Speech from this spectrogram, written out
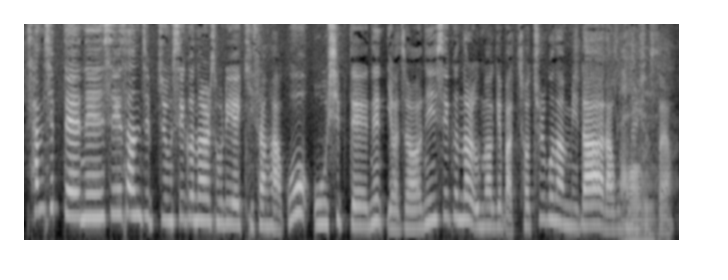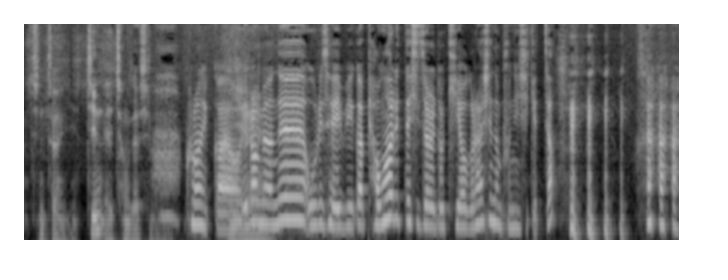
30대는 시선 집중 시그널 소리에 기상하고 50대는 여전히 시그널 음악에 맞춰 출근합니다. 라고 보내주셨어요. 아우, 진짜 찐 애청자시네요. 그러니까요. 예. 이러면은 우리 제이비가 병아리 때 시절도 기억을 하시는 분이시겠죠? 아,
